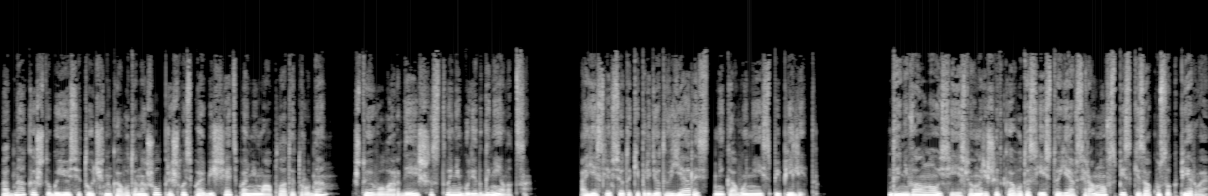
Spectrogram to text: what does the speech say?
Однако, чтобы Йоси точно кого-то нашел, пришлось пообещать, помимо оплаты труда, что его лордейшество не будет гневаться. А если все таки придет в ярость, никого не испепелит. Да не волнуйся, если он решит кого-то съесть, то я все равно в списке закусок первая.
